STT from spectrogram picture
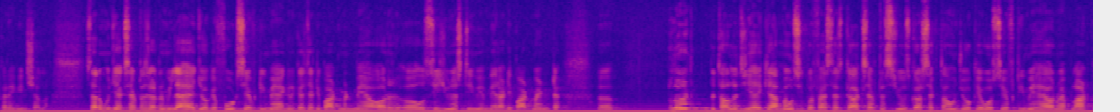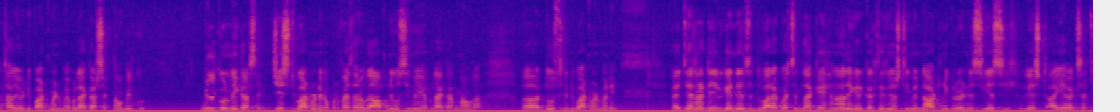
करेंगे इंशाल्लाह। सर, मुझे एक्सेप्टेंस लेटर मिला है जो कि फ़ूड सेफ्टी में एग्रीकल्चर डिपार्टमेंट में है और उसी यूनिवर्सिटी में मेरा डिपार्टमेंट प्लांट पैथोलॉजी है। क्या मैं उसी प्रोफेसर का एक्सेप्टेंस यूज़ कर सकता हूँ जो कि वो सेफ्टी में है और मैं प्लांट पैथोलॉजी डिपार्टमेंट में अप्लाई कर सकता हूँ? बिल्कुल बिल्कुल नहीं कर सकते। जिस डिपार्टमेंट का प्रोफेसर होगा, आपने उसी में अप्लाई करना होगा दूसरे डिपार्टमेंट में नहीं। जनरल टीवी के नेम से दोबारा क्वेश्चन था कि हनान एग्रीकल्चर यूनिवर्सिटी में not included C S C list I accept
